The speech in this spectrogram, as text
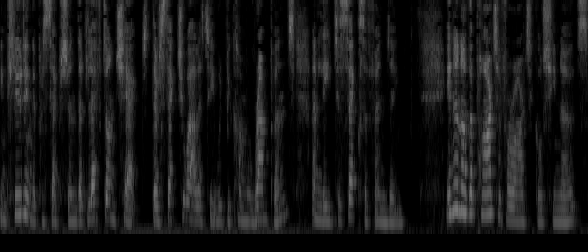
including the perception that left unchecked, their sexuality would become rampant and lead to sex offending. In another part of her article, she notes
